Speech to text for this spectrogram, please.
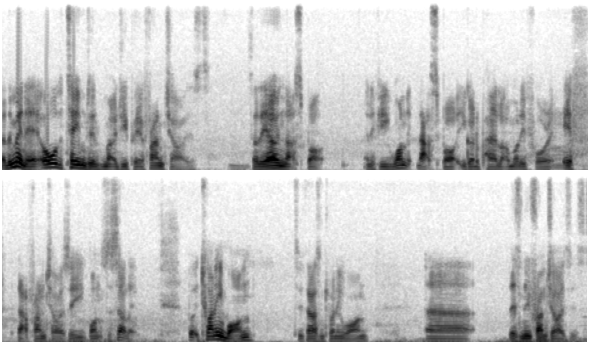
at the minute, all the teams in MotoGP are franchised, so they own that spot. And if you want that spot, you've got to pay a lot of money for it if that franchisee wants to sell it. But 21, 2021, uh, there's new franchises.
